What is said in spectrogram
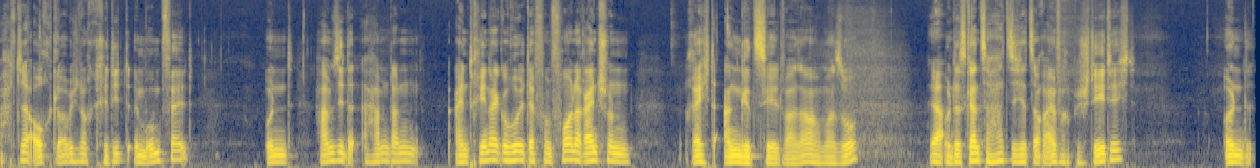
hatte auch, glaube ich, noch Kredit im Umfeld. Und haben sie haben dann einen Trainer geholt, der von vornherein schon recht angezählt war, sagen wir mal so. Ja. Und das Ganze hat sich jetzt auch einfach bestätigt. Und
